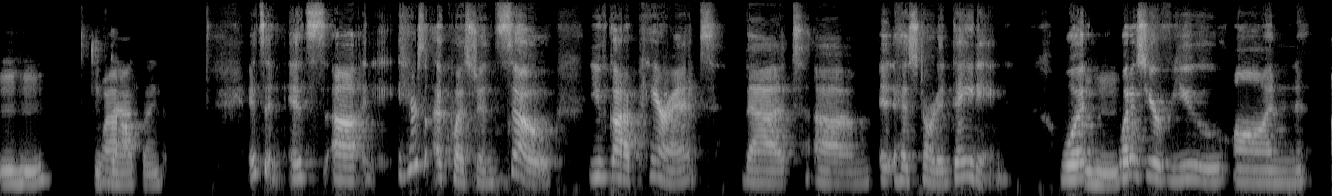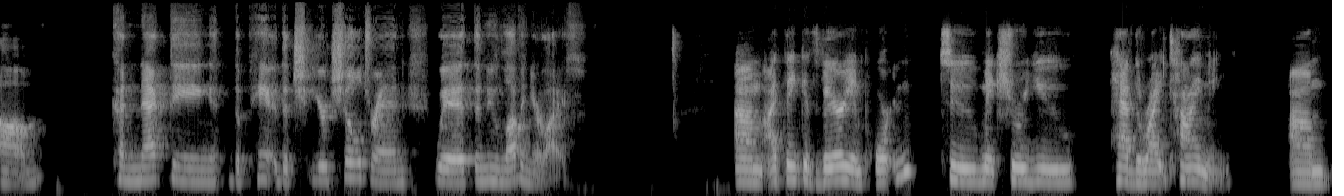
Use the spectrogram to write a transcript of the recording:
Mm-hmm. Exactly. Wow. It's an, it's, uh, here's a question. So you've got a parent that um, it has started dating. What mm-hmm. what is your view on um, connecting the, the your children with the new love in your life? Um, I think it's very important to make sure you have the right timing. Um,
